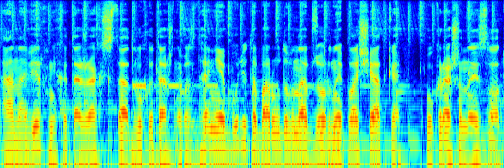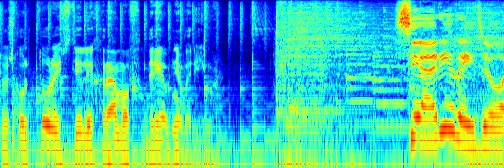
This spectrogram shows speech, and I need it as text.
а на верхних этажах 102-этажного здания будет оборудована обзорная площадка, арка, украшенная золотой скульптурой в стиле храмов Древнего Рима. Сиари Радио.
